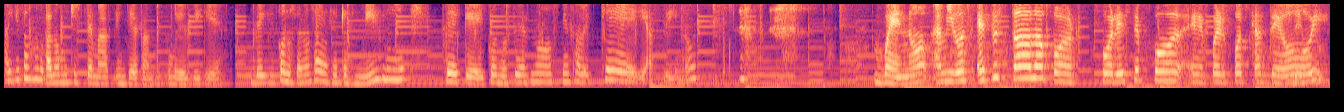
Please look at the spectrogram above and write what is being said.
Aquí estamos tocando muchos temas interesantes, como les dije, de que conocernos a nosotros mismos, de que conocernos quién sabe qué y así, ¿no? Bueno, amigos, esto es todo por, por este pod, eh, por el podcast de hoy.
